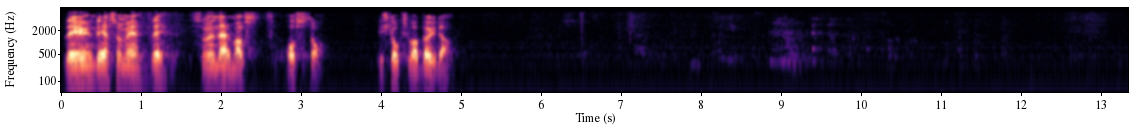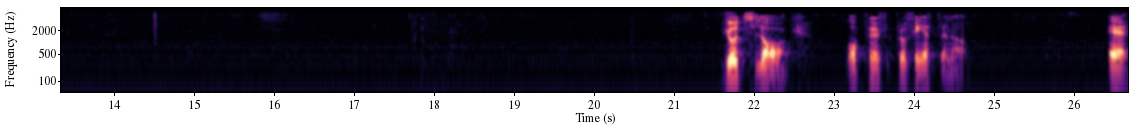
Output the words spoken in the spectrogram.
Det är ju det som är det som är närmast oss då. Vi ska också vara böjda. Guds lag och profeterna är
